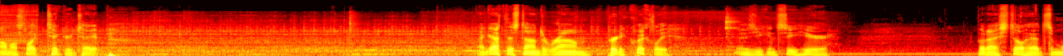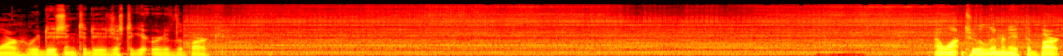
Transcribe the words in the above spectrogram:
Almost like ticker tape. I got this down to round pretty quickly, as you can see here. But I still had some more reducing to do just to get rid of the bark. I want to eliminate the bark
